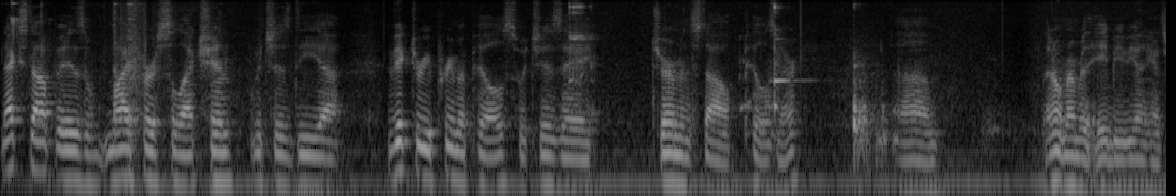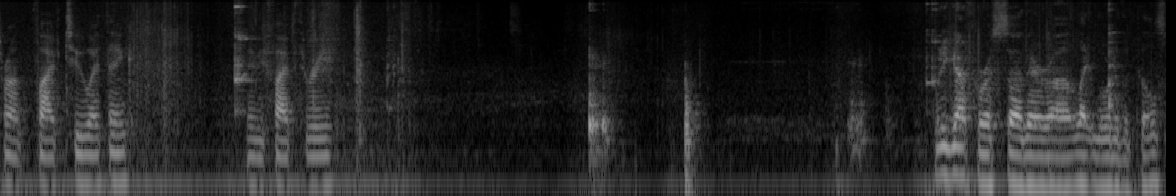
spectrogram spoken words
next up is my first selection, which is the uh, Victory Prima Pils, which is a German style Pilsner. Um, I don't remember the ABV on here. It's around 5.2, I think. Maybe 5.3. What do you got for us uh, there, uh, Light Lord of the Pills?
